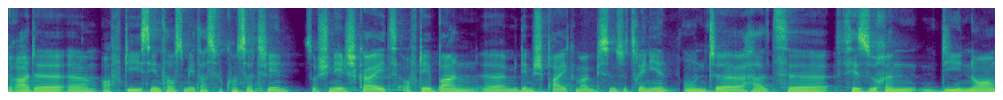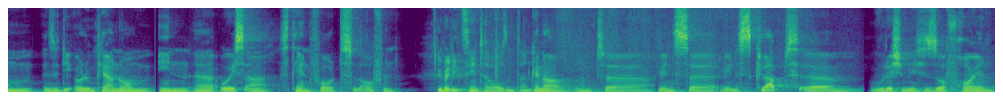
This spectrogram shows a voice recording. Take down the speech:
gerade ähm, auf die 10.000 Meter zu konzentrieren, so Schnelligkeit auf der Bahn äh, mit dem Spike mal ein bisschen zu trainieren und äh, halt äh, versuchen die Norm, also die Olympianorm in äh, USA, Stanford zu laufen. Über die 10.000 dann? Genau, und äh, wenn es äh, wenn es klappt, ähm, würde ich mich so freuen.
